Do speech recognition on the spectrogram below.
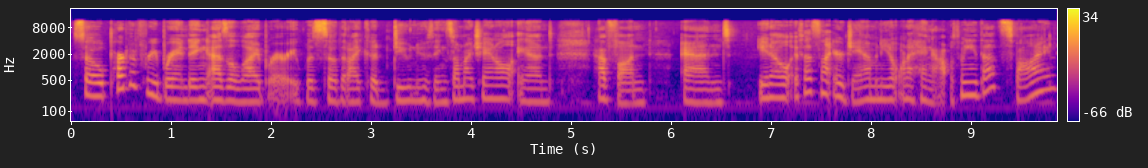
So, part of rebranding as a library was so that I could do new things on my channel and have fun and you know, if that's not your jam and you don't want to hang out with me, that's fine.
